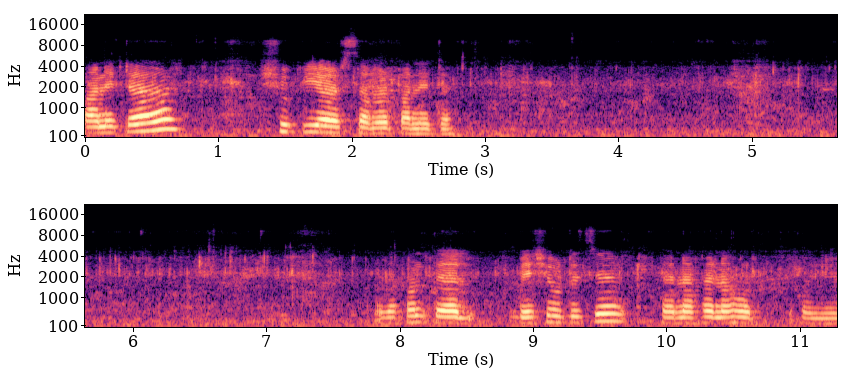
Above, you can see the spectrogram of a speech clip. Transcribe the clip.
পানিটা শুকিয়ে আসছে আমার পানিটা। যখন তেল বেশি উঠেছে, ফেনা ফেনা হয়ে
